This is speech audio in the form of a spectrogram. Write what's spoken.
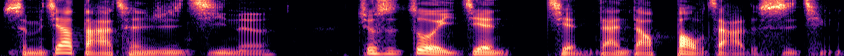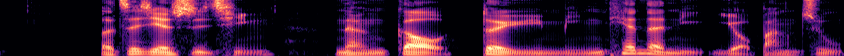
什么叫达成日记呢？就是做一件简单到爆炸的事情，而这件事情能够对于明天的你有帮助，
